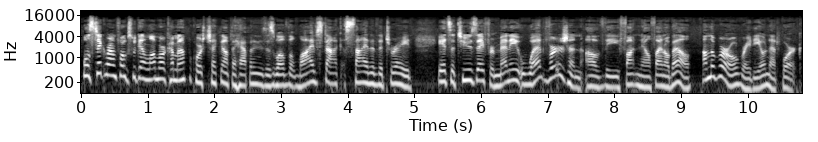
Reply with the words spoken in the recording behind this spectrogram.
Well, stick around, folks. We've got a lot more coming up. Of course, checking out the happenings as well, the livestock side of the trade. It's a Tuesday for many, wet version of the Fontanelle Final Bell on the Rural Radio Network.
